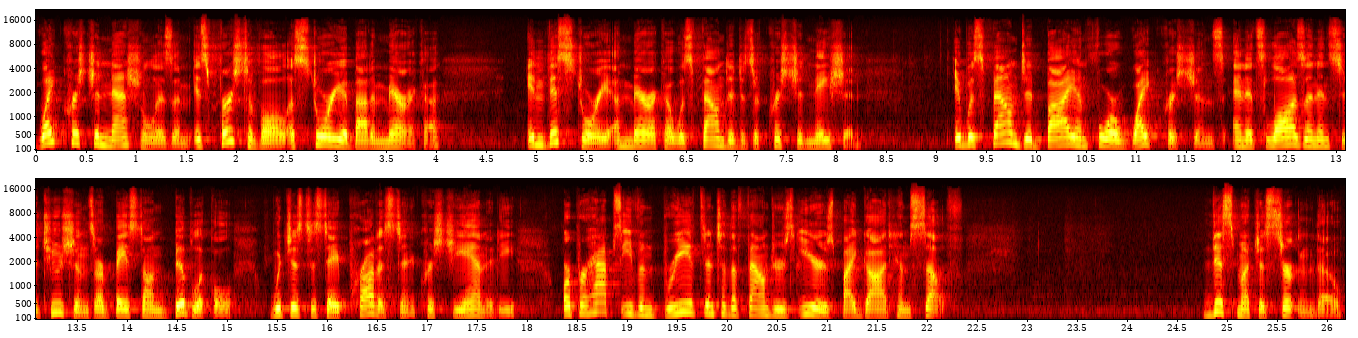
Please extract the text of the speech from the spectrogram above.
white Christian nationalism is first of all a story about America in this story, America was founded as a Christian nation. It was founded by and for white Christians, and its laws and institutions are based on biblical, which is to say Protestant Christianity, or perhaps even breathed into the founder's ears by God Himself. This much is certain, though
